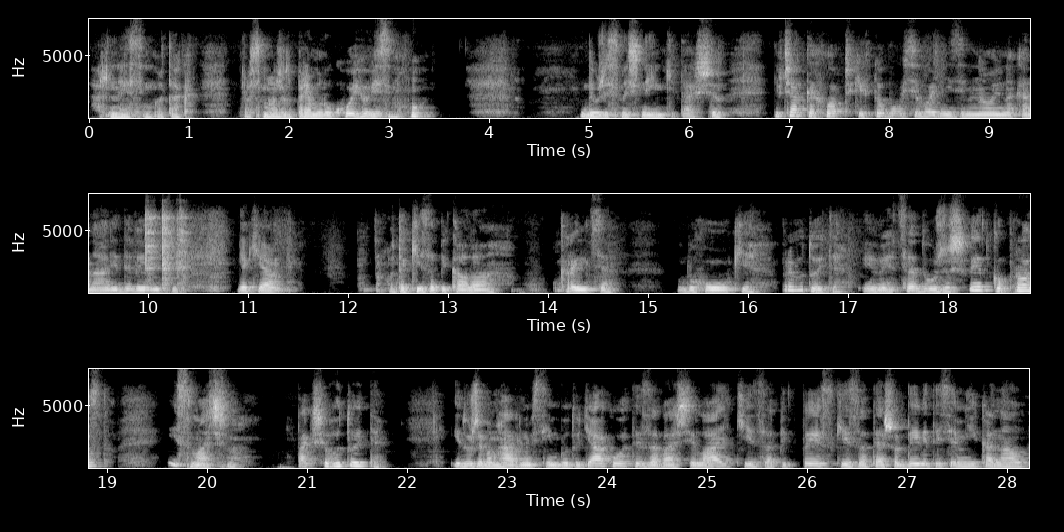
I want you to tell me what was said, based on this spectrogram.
гарнесенько так просмажили. Прямо рукою візьму. Дуже смачненькі. Так що, дівчатка, хлопчики, хто був сьогодні зі мною на каналі, дивилися, як я отакі запікала крильця у духовці. Приготуйте і ви. Це дуже швидко, просто і смачно. Так що готуйте. І дуже вам гарно всім буду дякувати за ваші лайки, за підписки, за те, що дивитеся мій канал,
